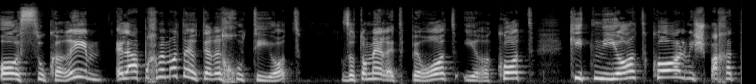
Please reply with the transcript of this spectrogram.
או סוכרים, אלא הפחמימות היותר איכותיות. זאת אומרת, פירות, ירקות, קטניות, כל משפחת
